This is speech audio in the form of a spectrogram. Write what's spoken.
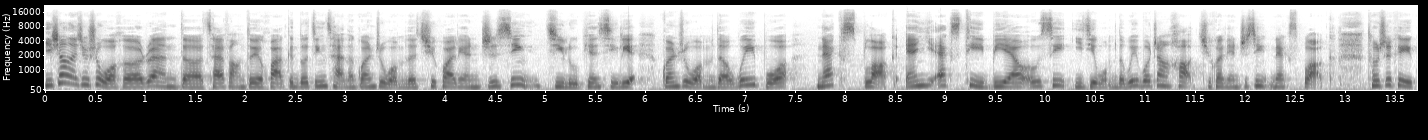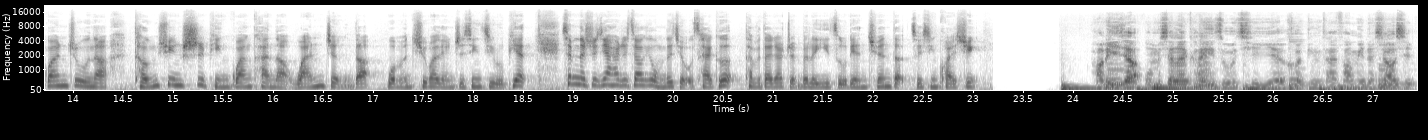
以上呢就是我和 Ran 的采访对话，更多精彩呢关注我们的区块链之星纪录片系列，关注我们的微博 Next Block N E X T B L O C 以及我们的微博账号区块链之星 Next Block，同时可以关注呢腾讯视频观看呢完整的我们区块链之星纪录片。下面的时间还是交给我们的韭菜哥，他为大家准备了一组链圈的最新快讯。好的，一家，我们先来看一组企业和平台方面的消息。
